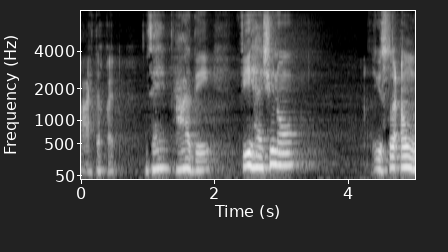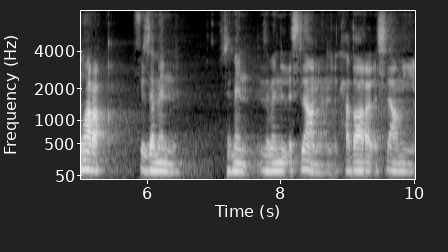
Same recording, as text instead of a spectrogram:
أعتقد. زين هذه فيها شنو؟ يصنعون ورق. في زمننا زمن زمن الإسلام يعني الحضارة الإسلامية.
